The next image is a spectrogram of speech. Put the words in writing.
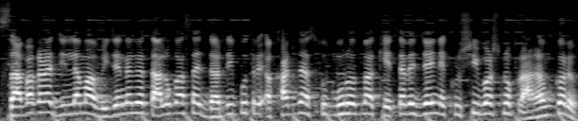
સાબરકાંઠા જિલ્લામાં વિજયનગર તાલુકા સહિત ધરતીપુત્રે અખાતના શુભ મુહૂર્તમાં ખેતરે જઈને કૃષિ વર્ષનો પ્રારંભ કર્યો.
